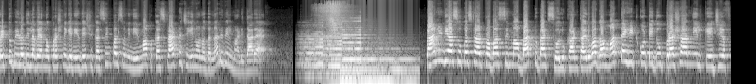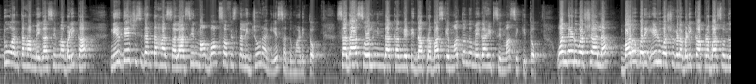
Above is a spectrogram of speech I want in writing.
ಪೆಟ್ಟು ಬೀಳೋದಿಲ್ಲವೇ ಅನ್ನೋ ಪ್ರಶ್ನೆಗೆ ನಿರ್ದೇಶಕ ಸಿಂಪಲ್ ಸುನಿ ನಿರ್ಮಾಪಕ ಸ್ಟ್ರಾಟಜಿ ಏನು ಅನ್ನೋದನ್ನ ರಿವೀಲ್ ಮಾಡಿದ್ದಾರೆ. Pan India super star Prabhas cinema back to back ಸೋಲು ಕಾಣ್ತಾ ಇರುವಾಗ ಮತ್ತೆ ಹಿಟ್ ಕೊಟ್ಟಿದ್ದು ಪ್ರಶಾಂತ್, ನೀಲ್ ಕೆಜಿಎಫ್ ಟೂ ಅಂತಹ ಮೆಗಾ ಸಿನಿಮಾ ಬಳಿಕ ನಿರ್ದೇಶಿಸಿದಂತಹ ಸಲಾರ್ ಸಿನಿಮಾ ಬಾಕ್ಸ್ ಆಫೀಸ್ನಲ್ಲಿ ಜೋರಾಗಿಯೇ ಸದ್ದು ಮಾಡಿತ್ತು. ಸದಾ ಸೋಲಿನಿಂದ ಕಂಗೆಟ್ಟಿದ್ದ ಪ್ರಭಾಸ್ಗೆ ಮತ್ತೊಂದು ಮೆಗಾ ಹಿಟ್ ಸಿನಿಮಾ ಸಿಕ್ಕಿತ್ತು. ಒಂದೆರಡು ವರ್ಷ ಅಲ್ಲ, ಬರೋಬ್ಬರಿ ಏಳು ವರ್ಷಗಳ ಬಳಿಕ ಪ್ರಭಾಸ್ ಒಂದು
